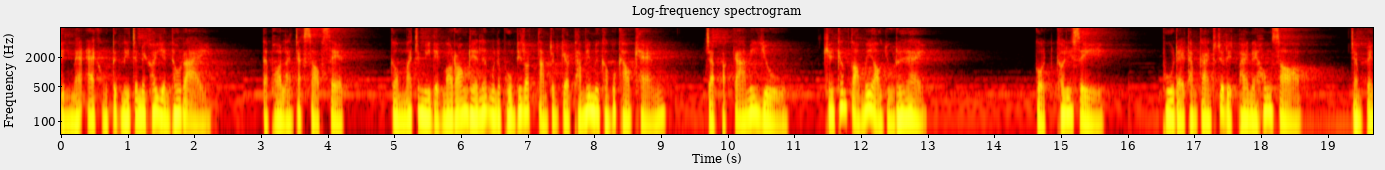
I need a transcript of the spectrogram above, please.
ถึงแม้แอร์ของตึกนี้จะไม่ค่อยเย็นเท่าไหร่ แต่พอหลังจากสอบเสร็จ ก็มักจะมีเด็กมาร้องเรียนเรื่องอุณหภูมิที่ลดต่ำจนเกือบทำให้มือของพวกเขาแข็ง จับปากกาไม่อยู่ เขียนคำตอบไม่ออกอยู่เรื่อย กฎข้อที่ 4 ผู้ใดทำการทุจริตภายในห้องสอบจำเป็น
